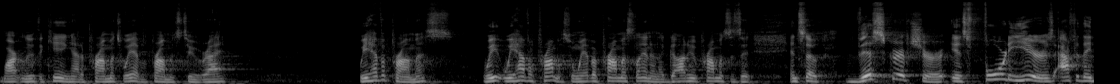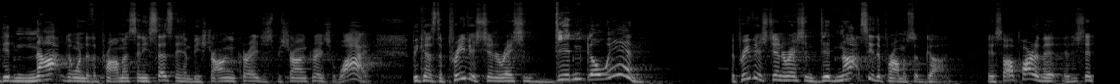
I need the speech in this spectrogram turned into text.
Martin Luther King had a promise. We have a promise too, right? We have a promise. We, we have a promise when we have a promised land and a God who promises it. And so this scripture is 40 years after they did not go into the promise, and he says to him, Be strong and courageous, be strong and courageous. Why? Because the previous generation didn't go in. The previous generation did not see the promise of God. They saw part of it. They just said,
